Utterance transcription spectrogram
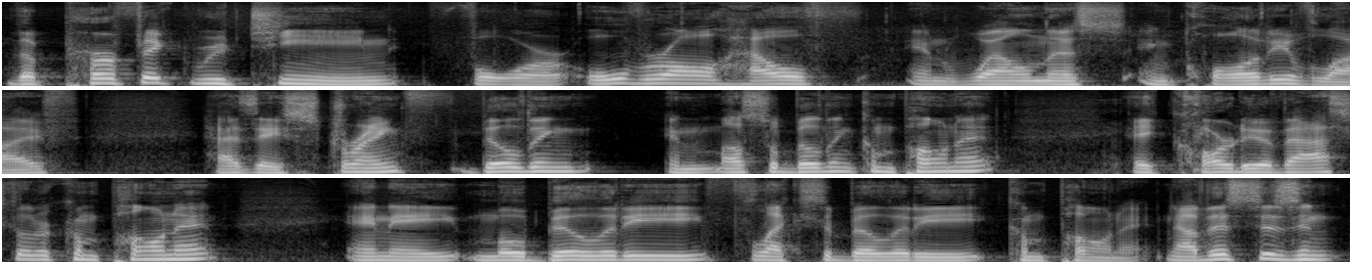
the perfect routine for overall health and wellness and quality of life has a strength building and muscle building component, a cardiovascular component, and a mobility flexibility component. Now, this isn't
